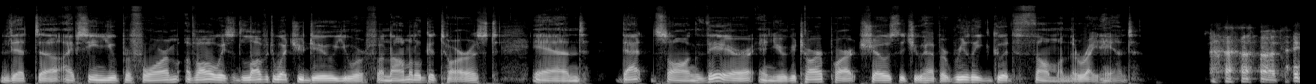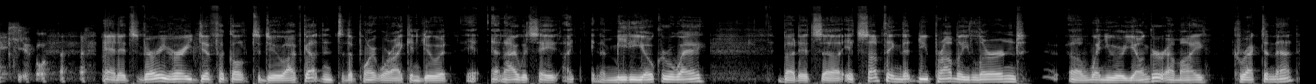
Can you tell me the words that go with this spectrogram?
that uh, I've seen you perform. I've always loved what you do. You are a phenomenal guitarist, and that song there and your guitar part shows that you have a really good thumb on the right hand. Thank you. and it's very, very difficult to do. I've gotten to the point where I can do it, and I would say in a mediocre way. But it's uh, it's something that you probably learned uh, when you were younger. Am I correct in that?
